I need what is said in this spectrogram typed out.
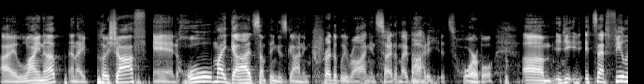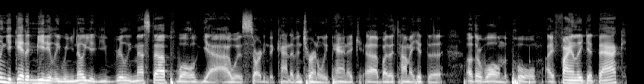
I line up and I push off, and oh my God, something has gone incredibly wrong inside of my body. It's horrible. Um, it, it's that feeling you get immediately when you know you, you really messed up. Well, yeah, I was starting to kind of internally panic uh, by the time I hit the other wall in the pool. I finally get back,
